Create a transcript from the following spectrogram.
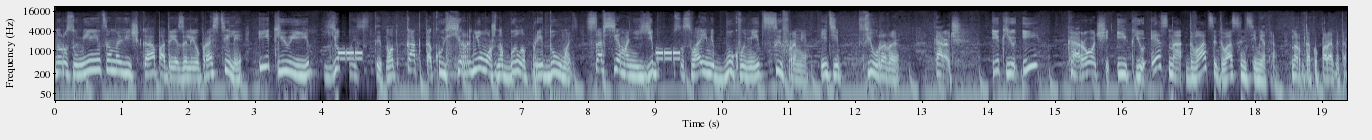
Но, разумеется, новичка подрезали и упростили. EQE, ёбаный стыд, ну вот как такую херню можно было придумать? Совсем они ебут со своими буквами и цифрами, эти фюреры. Короче, EQE короче EQS на 22 сантиметра. Норм такой параметр.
